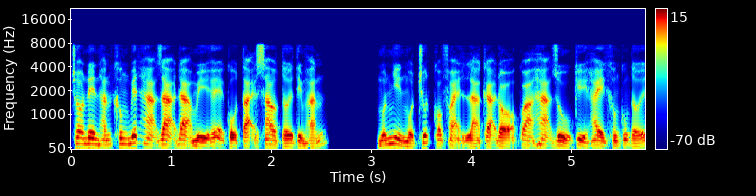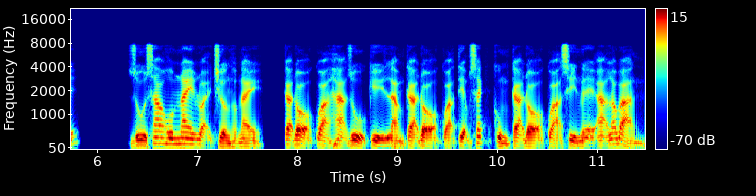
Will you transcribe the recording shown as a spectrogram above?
cho nên hắn không biết hạ dạ đạ mì hệ cổ tại sao tới tìm hắn. Muốn nhìn một chút có phải là cạ đỏ qua hạ dù kỳ hay không cũng tới. Dù sao hôm nay loại trường hợp này, cạ đỏ quả hạ dù kỳ làm cạ đỏ quả tiệm sách cùng cạ đỏ quả xin nệ ạ lao bản,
